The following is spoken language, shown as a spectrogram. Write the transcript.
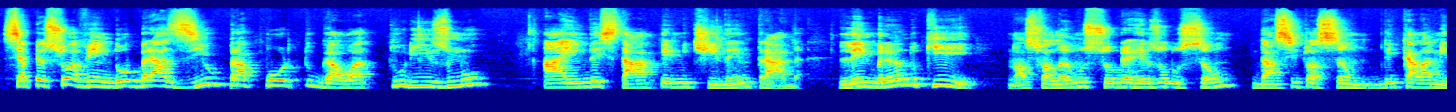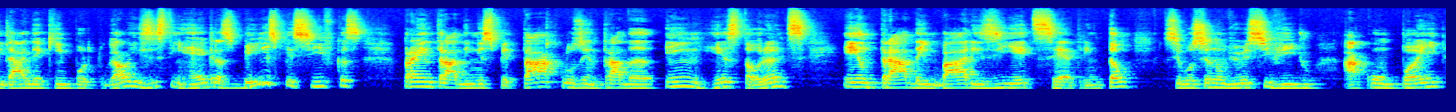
se a pessoa vem do Brasil para Portugal a turismo, ainda está permitida a entrada. Lembrando que nós falamos sobre a resolução da situação de calamidade aqui em Portugal existem regras bem específicas para entrada em espetáculos, entrada em restaurantes, entrada em bares e etc. Então, se você não viu esse vídeo, acompanhe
